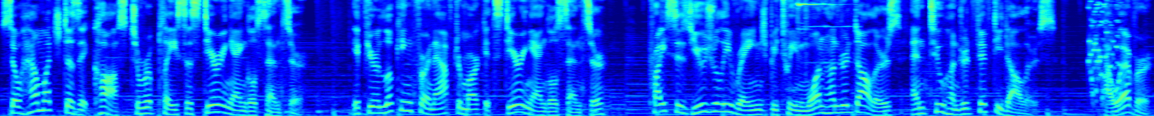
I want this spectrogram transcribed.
So how much does it cost to replace a steering angle sensor? If you're looking for an aftermarket steering angle sensor, prices usually range between $100 and $250. However,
